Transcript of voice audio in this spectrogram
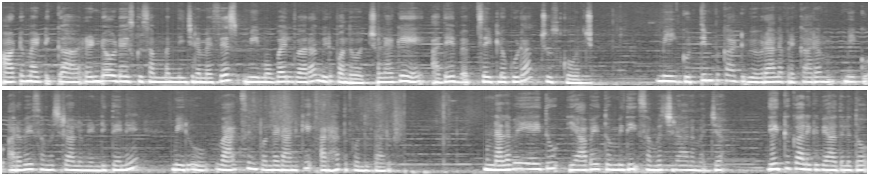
ఆటోమేటిక్గా రెండవ డోస్కు సంబంధించిన మెసేజ్ మీ మొబైల్ ద్వారా మీరు పొందవచ్చు. అలాగే అదే వెబ్సైట్లో కూడా చూసుకోవచ్చు. మీ గుర్తింపు కార్డు వివరాల ప్రకారం మీకు అరవై సంవత్సరాలు నిండితేనే మీరు వ్యాక్సిన్ పొందడానికి అర్హత పొందుతారు. నలభై ఐదు యాభై తొమ్మిది సంవత్సరాల మధ్య దీర్ఘకాలిక వ్యాధులతో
